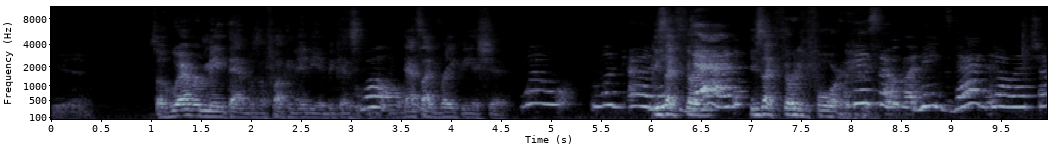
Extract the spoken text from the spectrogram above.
Yeah. So whoever made that was a fucking idiot because Well, that's like rapey as shit. well, uh, He's like 30. dad. He's like thirty four. Okay, so but Nate's dad did all that shit.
